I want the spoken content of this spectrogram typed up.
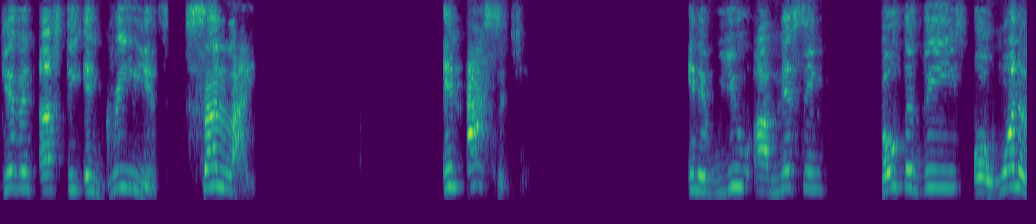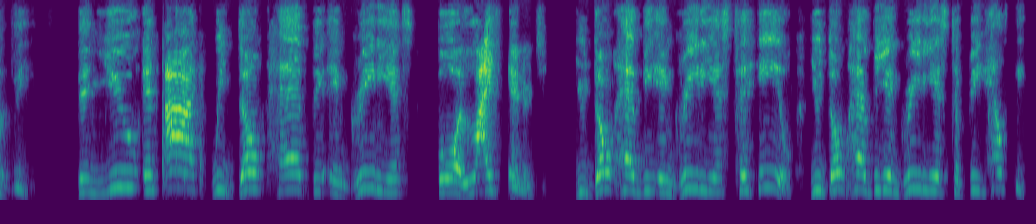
given us the ingredients sunlight and oxygen. And if you are missing both of these or one of these, then you and I, we don't have the ingredients for life energy. You don't have the ingredients to heal. You don't have the ingredients to be healthy.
